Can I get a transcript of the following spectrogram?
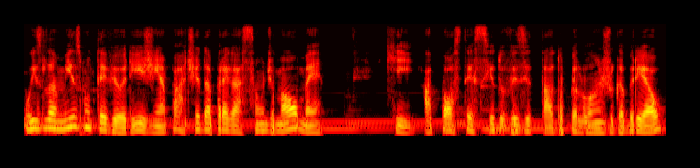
o islamismo teve origem a partir da pregação de Maomé, que, após ter sido visitado pelo anjo Gabriel,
